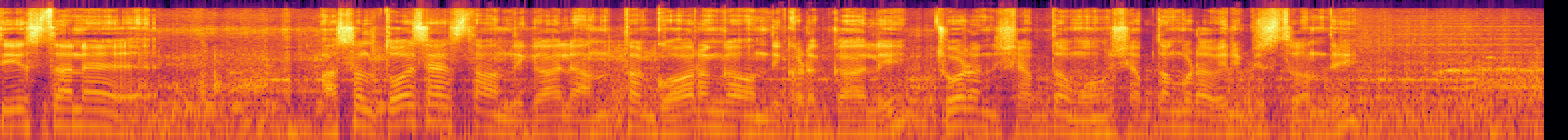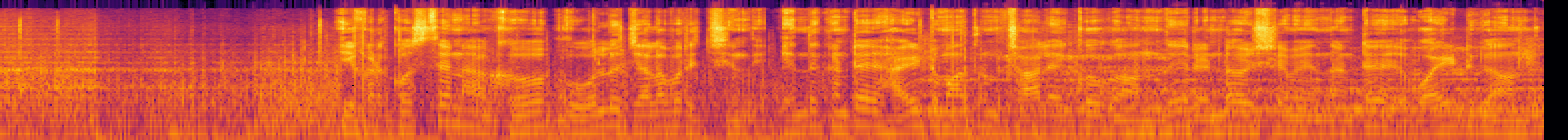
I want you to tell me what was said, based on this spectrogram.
తీస్తానే అసలు తోసేస్తా ఉంది గాలి అంత ఘోరంగా ఉంది ఇక్కడ గాలి. చూడండి శబ్దము శబ్దం కూడా వినిపిస్తుంది. ఇక్కడికి వస్తే నాకు ఒళ్ళు జలబరిచ్చింది ఎందుకంటే హైట్ మాత్రం చాలా ఎక్కువగా ఉంది. రెండో విషయం ఏంటంటే వైట్గా ఉంది.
